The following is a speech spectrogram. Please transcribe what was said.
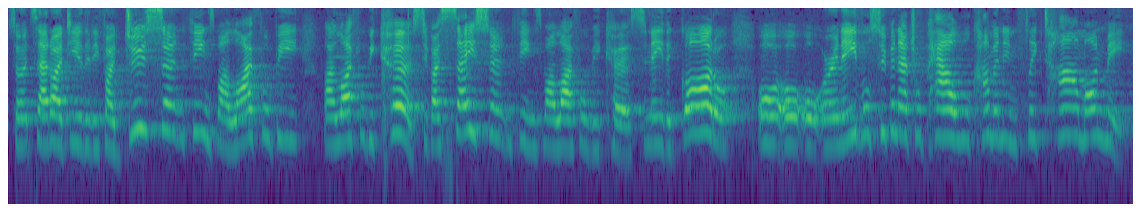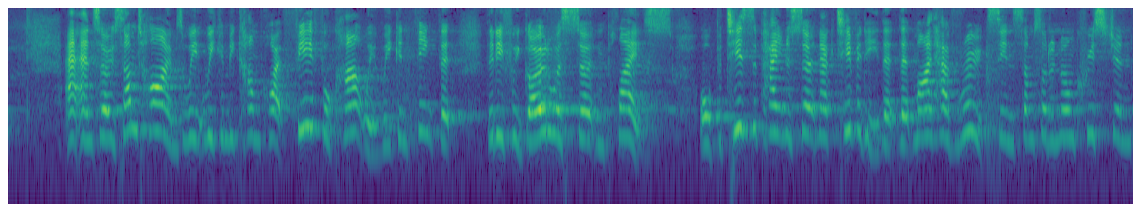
So it's that idea that if I do certain things, my life will be, my life will be cursed. If I say certain things, my life will be cursed. And either God or, or, or, or an evil supernatural power will come and inflict harm on me. And so sometimes we, we can become quite fearful, can't we? We can think that, that if we go to a certain place or participate in a certain activity that, that might have roots in some sort of non Christian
